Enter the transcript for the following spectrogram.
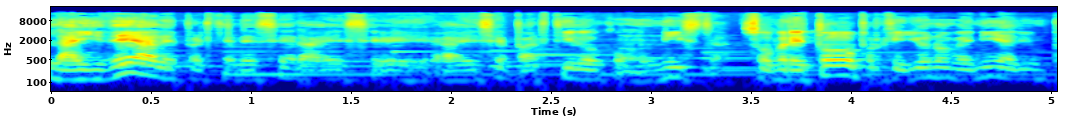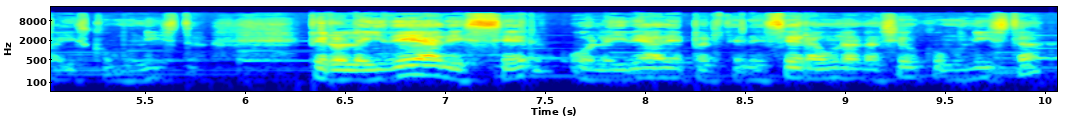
la idea de pertenecer a ese, a ese partido comunista, sobre todo porque yo no venía de un país comunista. Pero la idea de ser o la idea de pertenecer a una nación comunista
